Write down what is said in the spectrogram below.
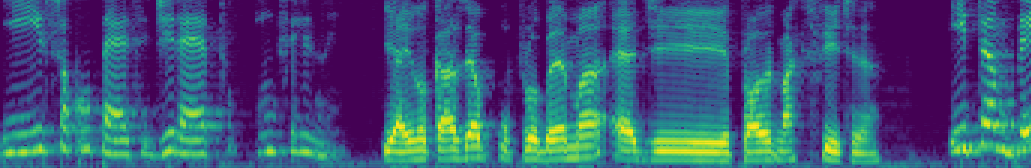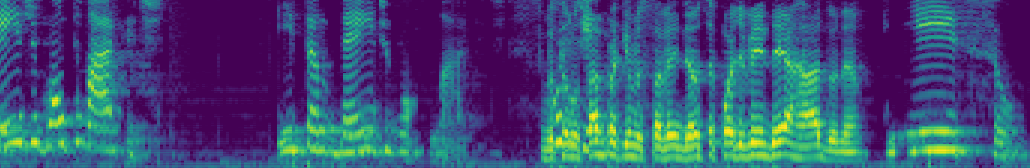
E isso acontece direto, infelizmente. E aí, no caso, é, o problema é de Product Market Fit, né? E também de go-to-market. E também de go-to-market. Se você não sabe para quem você está vendendo, você pode vender errado, né? Isso.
